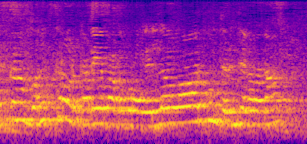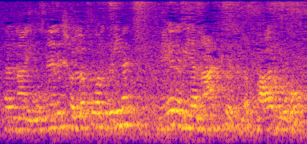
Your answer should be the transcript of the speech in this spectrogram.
இலக்கணம் வகுக்கிற ஒரு கதையை பார்க்க போறோம். எல்லாருக்கும் தெரிஞ்ச கதை தான். அதை நான் என்னன்னு சொல்ல போறது இல்லை நாட்டியத்தில் நாட்டியத்துல பாருவோம்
